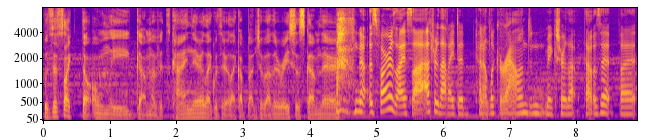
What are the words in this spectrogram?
Was this like the only gum of its kind there? Like, was there like a bunch of other racist gum there? no, as far as I saw, after that, I did kind of look around and make sure that that was it. But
